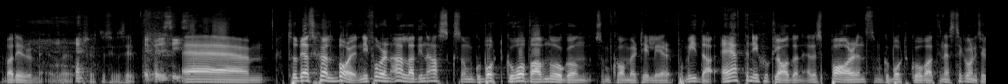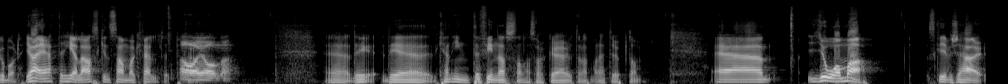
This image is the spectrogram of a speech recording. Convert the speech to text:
Det var det du försökte säga. Precis. Eh, Tobias Sköldborg, ni får en Aladdin-ask som går bort-gåva av någon som kommer till er på middag. Äter ni chokladen eller sparar den som går bort-gåva till nästa gång ni ska gå bort? Jag äter hela asken samma kväll. Typ. Ja, jag med. Eh, det, det kan inte finnas sådana saker här utan att man äter upp dem. Eh, Joma skriver så här.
